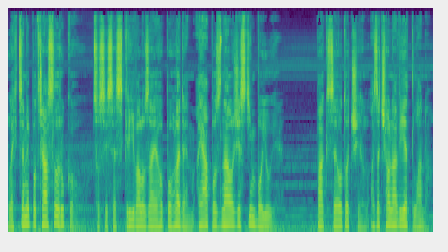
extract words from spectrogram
Lehce mi potřásl rukou, co si se skrývalo za jeho pohledem a já poznal, že s tím bojuje. Pak se otočil a začal navíjet lana.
